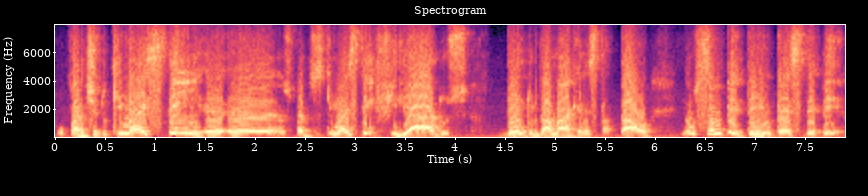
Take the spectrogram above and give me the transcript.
o partido que mais tem, é, é os partidos que mais têm filiados dentro da máquina estatal não são o PT e o PSDB.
